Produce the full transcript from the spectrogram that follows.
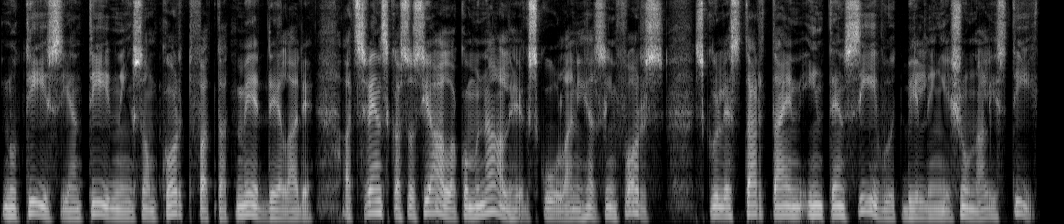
notis i en tidning som kortfattat meddelade att Svenska social och kommunalhögskolan i Helsingfors skulle starta en intensivutbildning i journalistik.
